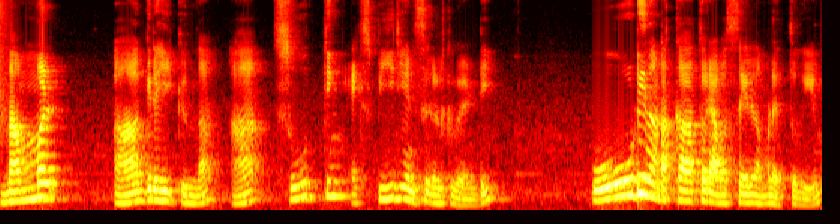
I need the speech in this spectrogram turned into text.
നമ്മൾ ആഗ്രഹിക്കുന്ന ആ സൂത്തിങ് എക്സ്പീരിയൻസുകൾക്ക് വേണ്ടി ഓടി നടക്കാത്തൊരവസ്ഥയിൽ നമ്മൾ എത്തുകയും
